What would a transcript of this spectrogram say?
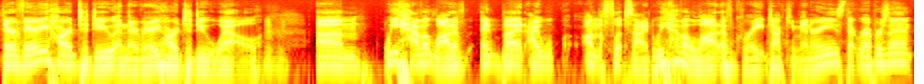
they're very hard to do, and they're very hard to do well. Mm-hmm. Um, we have a lot of, but I on the flip side, we have a lot of great documentaries that represent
